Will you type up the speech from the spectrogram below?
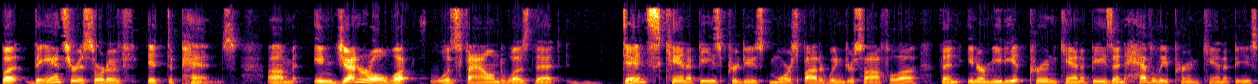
but the answer is sort of, it depends. Um, in general, what was found was that Dense canopies produced more spotted wing Drosophila than intermediate pruned canopies and heavily pruned canopies,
